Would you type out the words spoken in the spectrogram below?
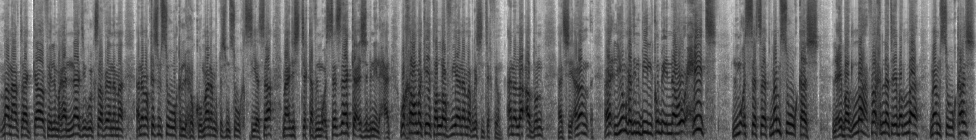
ما نعرف هكا في المغنات يقول لك صافي أنا ما أنا ما بقيتش مسوق للحكومة أنا ما بقيتش مسوق للسياسة ما عنديش الثقة في المؤسسة هكا عجبني الحال. واخا هما كيتهلاو فيا أنا ما بغيتش نثق فيهم. أنا لا أظن هذا الشيء. أنا اليوم غادي نبين لكم بأنه حيت المؤسسات ما مسوقاش لعباد الله فخلات عباد الله ما مسوقاش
